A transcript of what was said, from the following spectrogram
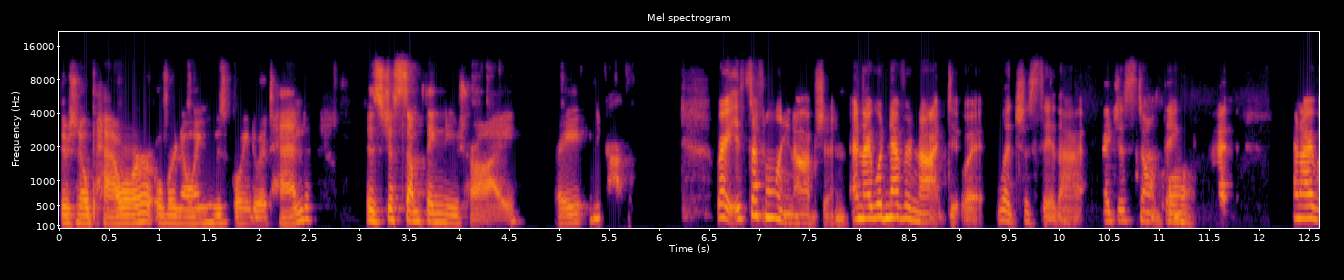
there's no power over knowing who's going to attend it's just something you try, right? Yeah. Right. It's definitely an option. And I would never not do it. Let's just say that. I just don't cool. think that and I've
